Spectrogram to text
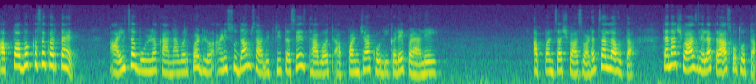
आप्पा बघ कसं करतायत. आईचं बोलणं कानावर पडलं आणि सुदाम सावित्री तसेच धावत आप्पांच्या खोलीकडे पळाले. आप्पांचा श्वास वाढत चालला होता. त्यांना श्वास घ्यायला त्रास होत होता.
